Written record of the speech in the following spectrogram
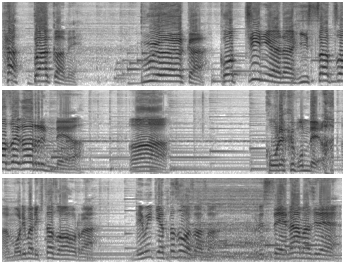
はバカめ。バカ。こっちにはな必殺技があるんだよ。ああ。攻略本だよ。あ森まで来たぞほら。出向いてやったぞわざわざ。うるせえなマジで。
